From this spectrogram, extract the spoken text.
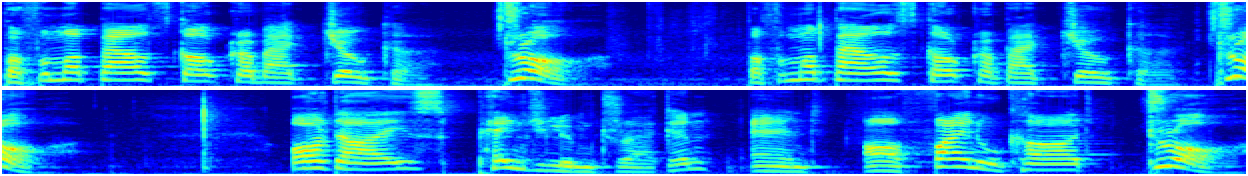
Performer Pal Skullcrab Joker. Draw. Performer Pal Skullcrab Joker. Draw. Odd Eyes Pendulum Dragon. And our final card, Draw.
